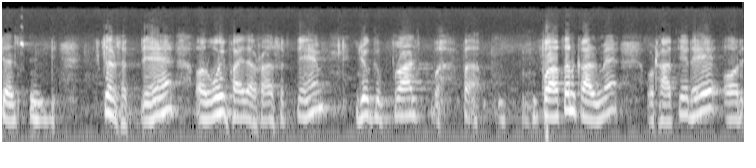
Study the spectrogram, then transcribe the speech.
चल चल सकते हैं और वही फ़ायदा उठा सकते हैं जो कि पुरान पुरातन काल में उठाते रहे और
